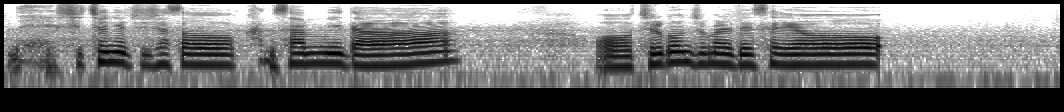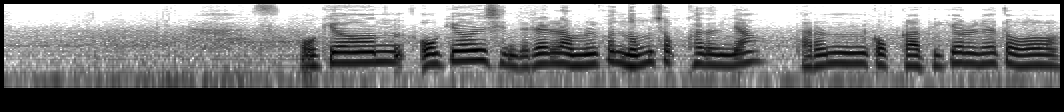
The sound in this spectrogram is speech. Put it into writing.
네, 시청해 주셔서 감사합니다. 어, 즐거운 주말 되세요. 오견, 오견 신데렐라 물건 너무 좋거든요. 다른 곳과 비교를 해도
